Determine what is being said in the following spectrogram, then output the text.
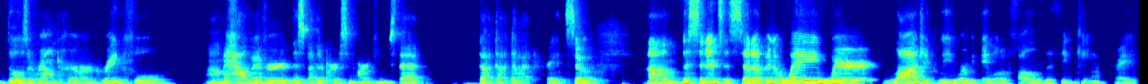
those around her are grateful um, however, this other person argues that dot, dot, dot, right? So um, the sentence is set up in a way where logically we're able to follow the thinking, right?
